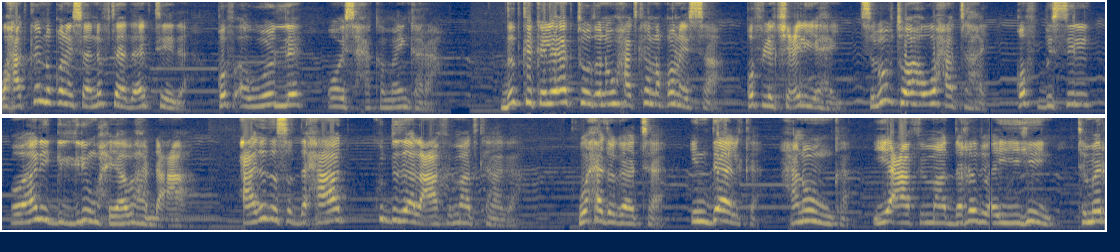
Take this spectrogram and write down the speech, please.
Waxaad ka noqonaysaa naftaada agteeda qof awood leh oo isxakamayn kara. Dadka kale agtoodana waxaad ka noqonaysaa qof la jecel yahay sababtoo ah waxaad tahay qof bisil oo aanay gelgelin waxyaabaha dhacaa caadada saddexaad ku dadaal caafimaadkaaga. Waxaad ogaataa in daalka xanuunka iyo caafimaad darradu ay yihiin tamar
